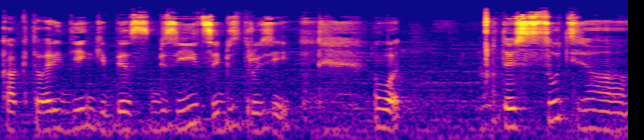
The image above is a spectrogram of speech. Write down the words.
как творить деньги без, без яиц и без друзей. Вот. То есть суть э,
